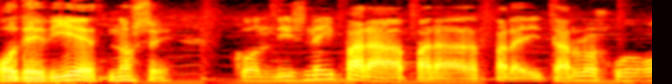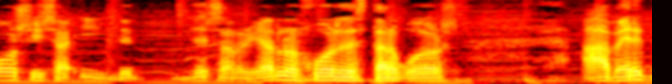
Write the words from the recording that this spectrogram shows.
O de diez, no sé, con Disney para, para, para editar los juegos y, sa- y de- desarrollar los juegos de Star Wars. A ver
